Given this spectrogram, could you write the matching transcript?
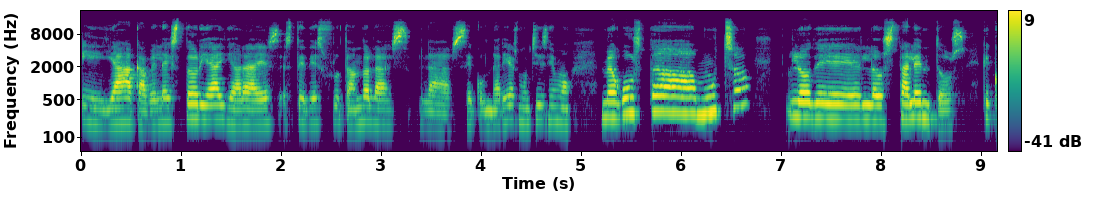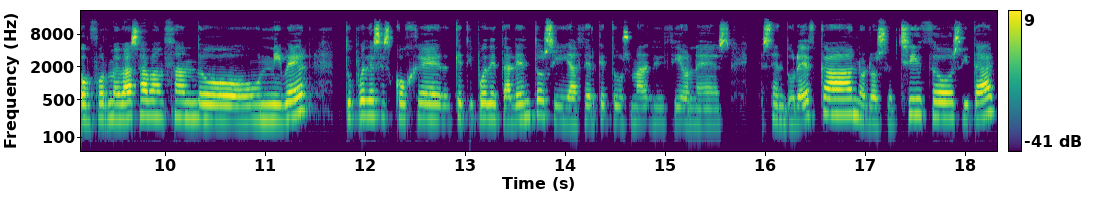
y ya acabé la historia y ahora es, estoy disfrutando las, las secundarias muchísimo. Me gusta mucho lo de los talentos, que conforme vas avanzando un nivel, tú puedes escoger qué tipo de talentos y hacer que tus maldiciones se endurezcan o los hechizos y tal,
